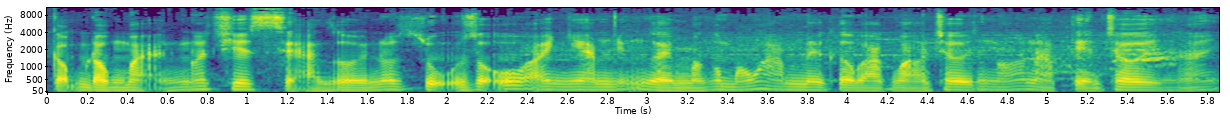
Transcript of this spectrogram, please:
cộng đồng mạng nó chia sẻ rồi nó dụ dỗ anh em những người mà có máu ham mê cờ bạc vào chơi cho nó nạp tiền chơi đấy.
